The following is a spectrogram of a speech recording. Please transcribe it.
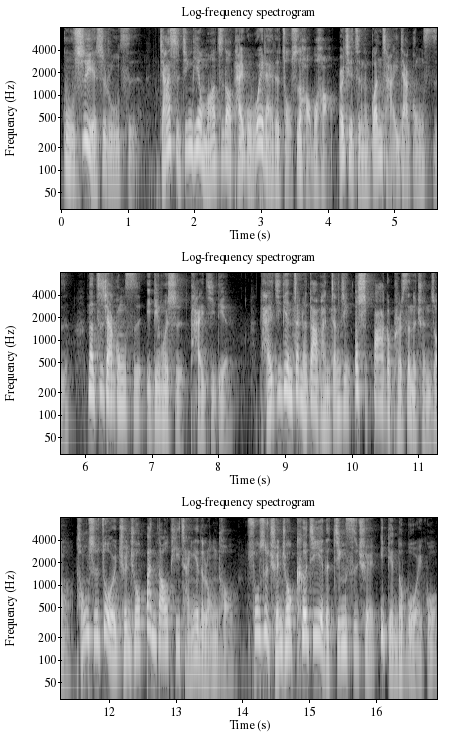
股市也是如此。假使今天我们要知道台股未来的走势好不好，而且只能观察一家公司，那这家公司一定会是台积电。台积电占了大盘将近二十八个 percent 的权重，同时作为全球半导体产业的龙头，说是全球科技业的金丝雀，一点都不为过。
